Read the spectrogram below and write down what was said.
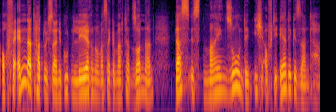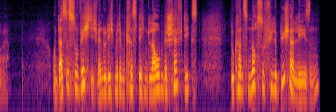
auch verändert hat durch seine guten Lehren und was er gemacht hat, sondern das ist mein Sohn, den ich auf die Erde gesandt habe. Und das ist so wichtig, wenn du dich mit dem christlichen Glauben beschäftigst. Du kannst noch so viele Bücher lesen,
